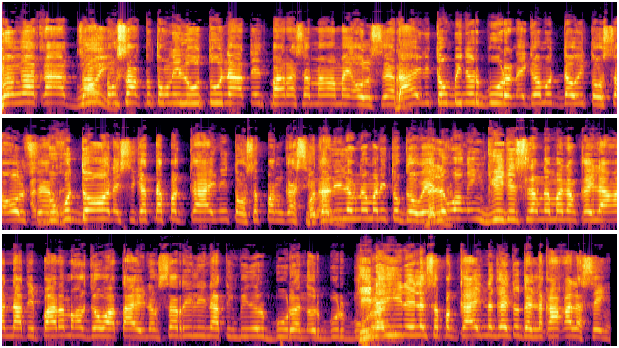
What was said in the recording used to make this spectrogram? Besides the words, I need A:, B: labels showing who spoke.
A: Mga kagoy!
B: Saktong-sakto tong niluto natin para sa mga may ulcer. Dahil itong binurburan ay gamot daw ito sa ulcer. At bukod doon ay sikat na pagkain ito sa Pangasinan. Madali lang naman ito gawin. Dalawang ingredients lang naman ang kailangan natin para makagawa tayo ng sarili nating binurburan or burburan. Hinay-hinay lang sa pagkain ng ganito dahil nakakalasing.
